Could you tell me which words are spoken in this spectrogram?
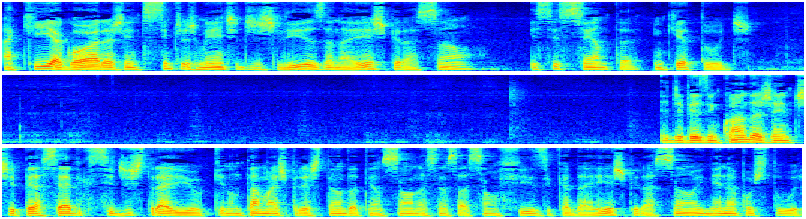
Aqui agora a gente simplesmente desliza na expiração e se senta em quietude. E de vez em quando a gente percebe que se distraiu, que não está mais prestando atenção na sensação física da expiração e nem na postura.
